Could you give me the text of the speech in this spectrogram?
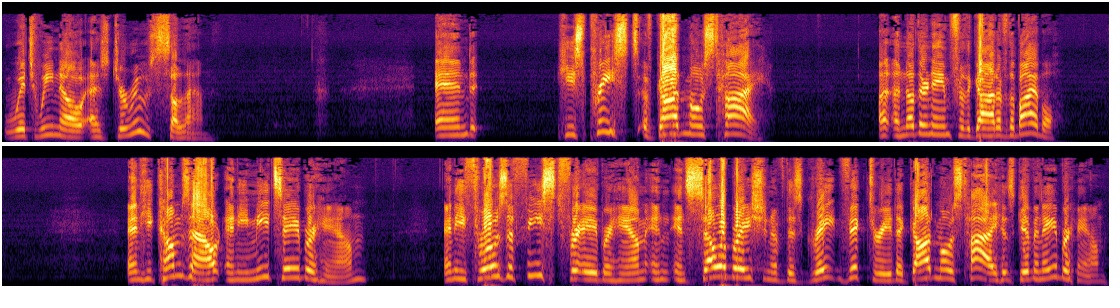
which we know as Jerusalem. And he's priest of God Most High, a- another name for the God of the Bible. And he comes out and he meets Abraham and he throws a feast for Abraham in, in celebration of this great victory that God Most High has given Abraham.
